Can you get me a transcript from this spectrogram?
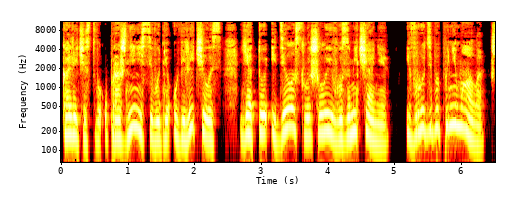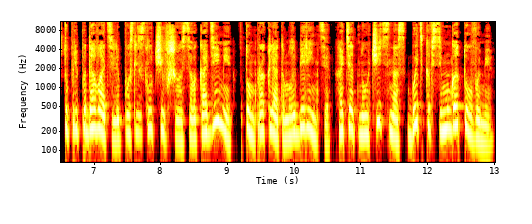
Количество упражнений сегодня увеличилось, я то и дело слышала его замечания. И вроде бы понимала, что преподаватели после случившегося в академии в том проклятом лабиринте хотят научить нас быть ко всему готовыми.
